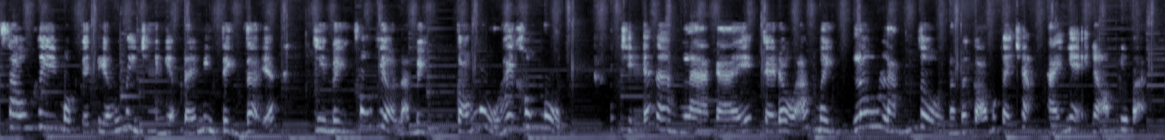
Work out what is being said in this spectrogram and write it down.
sau khi một cái tiếng mình trải nghiệm đấy mình tỉnh dậy á, thì mình không hiểu là mình có ngủ hay không ngủ. Chỉ biết rằng là cái cái đầu óc mình lâu lắm rồi mà mới có một cái trạng thái nhẹ nhõm như vậy.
